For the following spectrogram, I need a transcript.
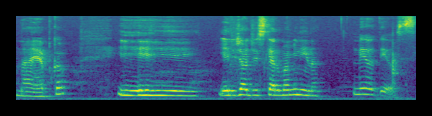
na época. E, e ele já disse que era uma menina. Meu Deus.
